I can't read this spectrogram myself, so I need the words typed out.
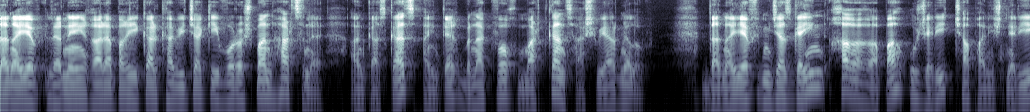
Դա նաև Լեռնային Ղարաբաղի կարգավիճակի որոշման հարցն է, անկասկած այնտեղ բնակվող մարդկանց հաշվի առնելով։ Դա նաև միջազգային խաղաղապահ ուժերի չափանիշների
